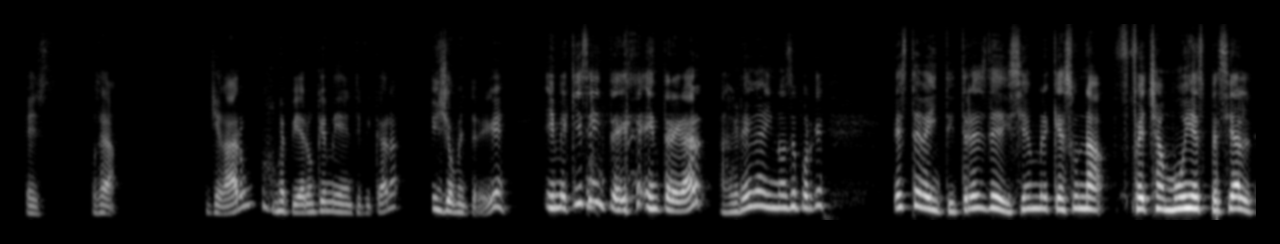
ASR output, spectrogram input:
es, o sea, llegaron, me pidieron que me identificara y yo me entregué. Y me quise entregar, agrega y no sé por qué, este 23 de diciembre, que es una fecha muy especial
